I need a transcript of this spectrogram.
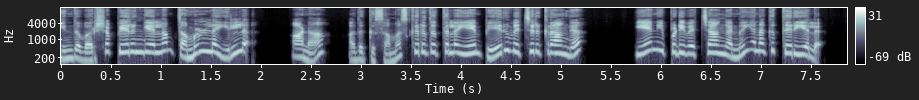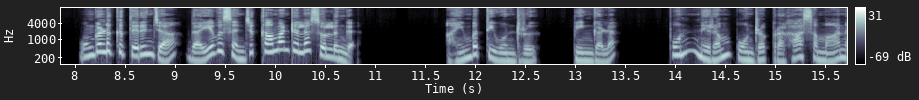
இந்த வருஷ பேருங்க எல்லாம் தமிழ்ல இல்ல. ஆனா அதுக்கு சமஸ்கிருதத்துல ஏன் பேரு வச்சிருக்கறாங்க? ஏன் இப்படி வச்சாங்கன்னு எனக்கு தெரியல. உங்களுக்கு தெரிஞ்சா தயவு செஞ்சு கமெண்ட்ல சொல்லுங்க. ஐம்பத்தி ஒன்று பிங்கள பொன் நிறம் போன்ற பிரகாசமான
